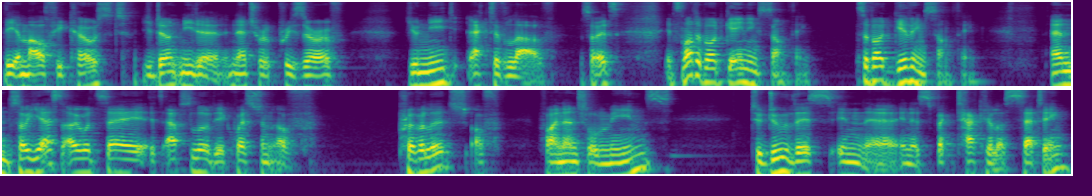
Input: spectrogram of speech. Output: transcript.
the Amalfi Coast. You don't need a natural preserve. You need active love. So it's it's not about gaining something. It's about giving something. And so, yes, I would say it's absolutely a question of privilege, of financial means to do this in a, in a spectacular setting.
